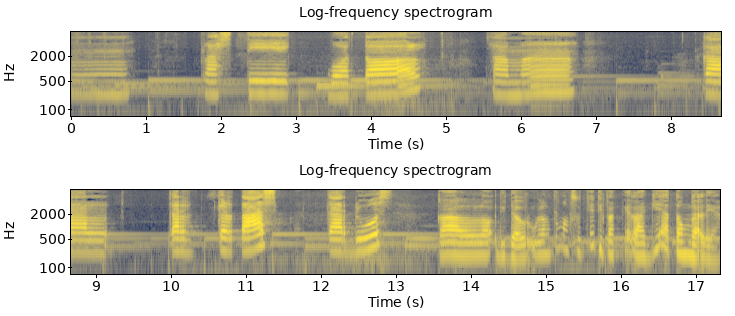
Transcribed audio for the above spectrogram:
Hmm, plastik botol sama kal kar- kertas kardus Kalau didaur ulang tuh maksudnya dipakai lagi atau enggak ya?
